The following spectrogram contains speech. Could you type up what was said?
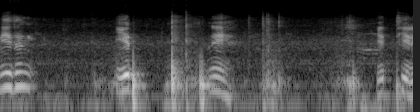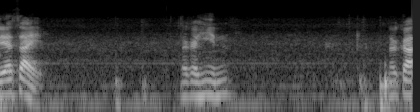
มีทั้งอิฐนี่อิฐที่เหลือใส่แล้วก็หิน แล้วก็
